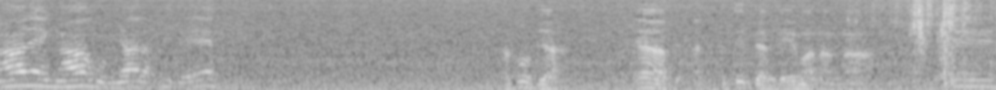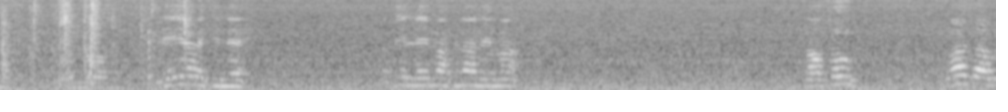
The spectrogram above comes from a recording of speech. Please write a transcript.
ငားနဲ့ငားကိုညလာဖြစ်တယ်အခုပြအဲ့အစ်စ်ပြန်လေးမှလားငါအေးလေးရချင်းနဲ့အတိလေးမခဏနေမနောက်ဆုံးငါသာမ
